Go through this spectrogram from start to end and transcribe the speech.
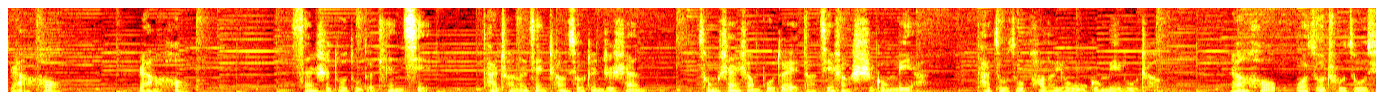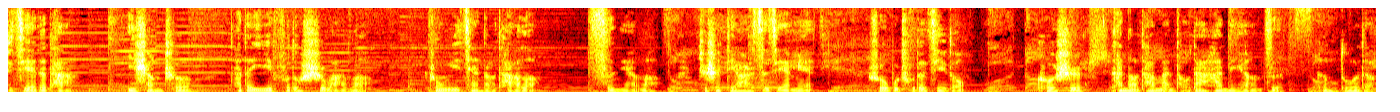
然后，然后，三十多度的天气，他穿了件长袖针织衫，从山上部队到街上十公里啊，他足足跑了有五公里路程。然后我坐出租去接的他，一上车，他的衣服都湿完了。终于见到他了，四年了，这是第二次见面，说不出的激动。可是看到他满头大汗的样子，更多的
